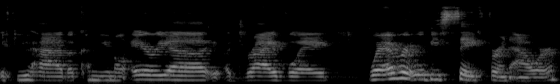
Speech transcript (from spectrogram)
if you have a communal area, a driveway, wherever it will be safe for an hour.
